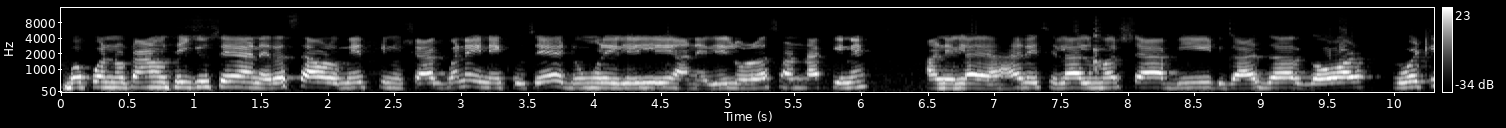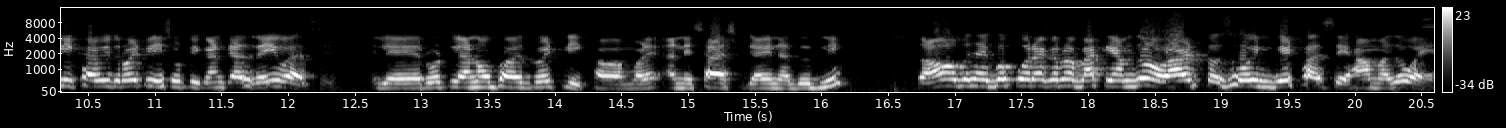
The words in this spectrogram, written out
બપોરનું ટાણું થઈ ગયું છે અને રસાવાળું મેથીનું શાક બનાવી નાખ્યું છે. ડુંગળી, લીલી અને લીલું લસણ નાખીને અને હારે છે લાલ મરચા, બીટ, ગાજર, ગોળ. રોટલી ખાવી તો રોટલી છૂટી કારણ કે આજ રવિવાર છે. એટલે રોટલા નો ભાવે રોટલી ખાવા મળે અને છાશ ગાયના દૂધની. તો આવો બધા બપોરા કરવા. બાકી આમ જો વાડ તો જોઈને બેઠા છે આમાં જોવાય.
